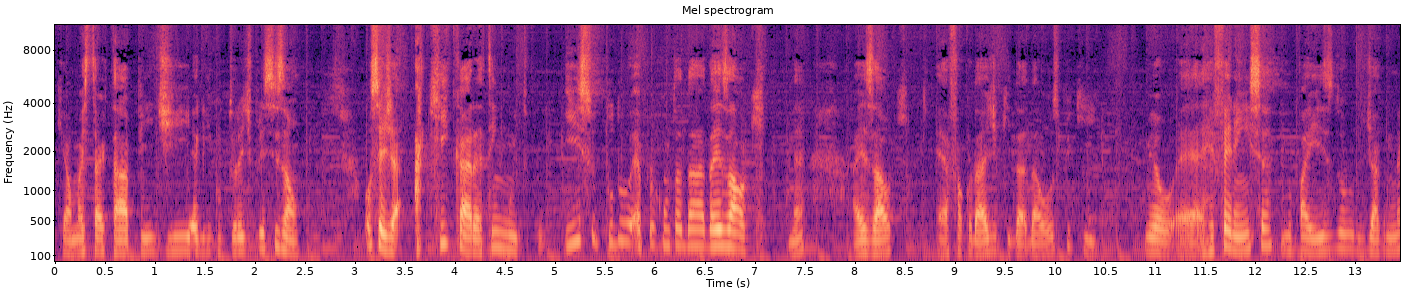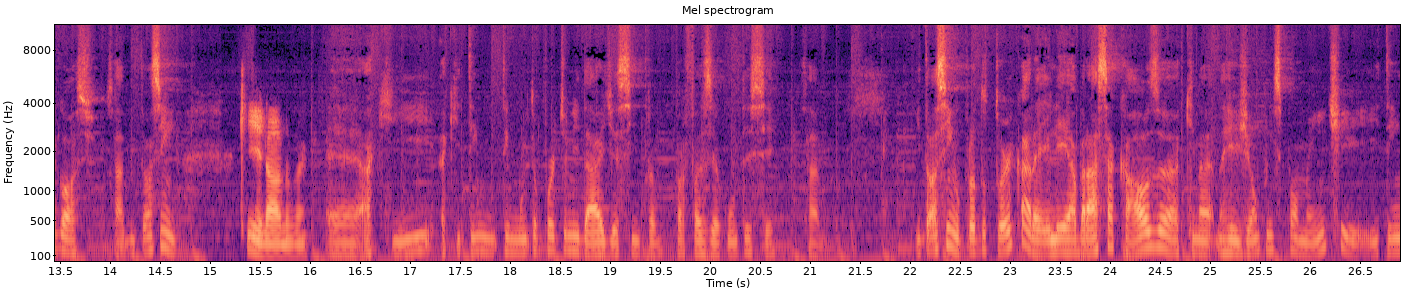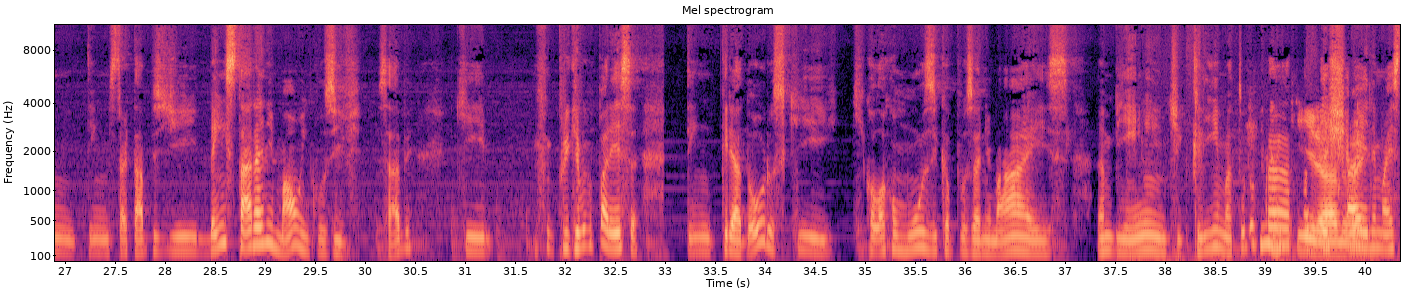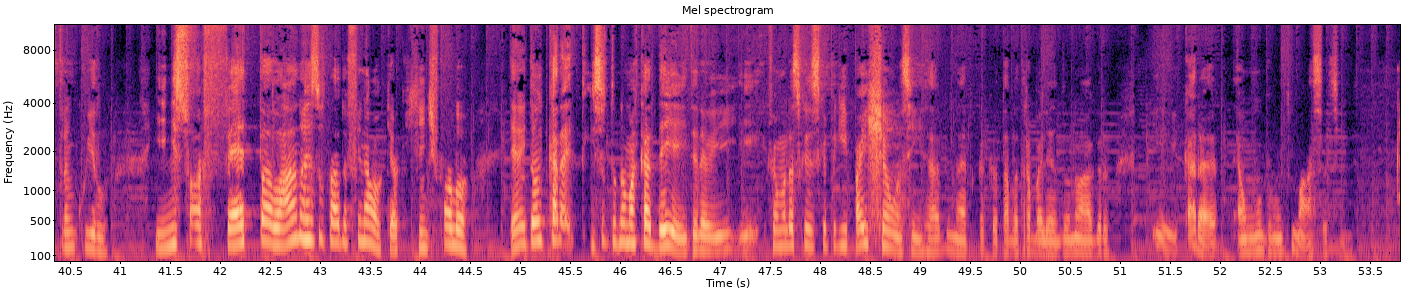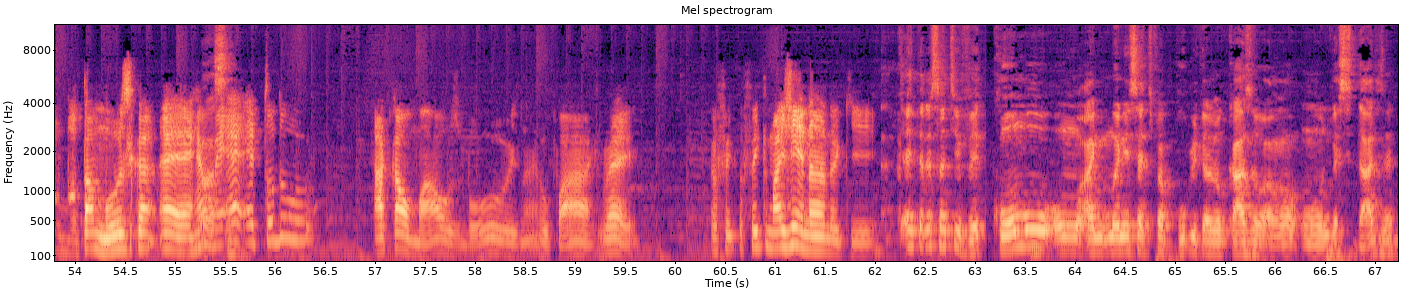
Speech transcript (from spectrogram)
que é uma startup de agricultura de precisão. Ou seja, aqui, cara, tem muito. Isso tudo é por conta da, da Exalc, né? A Exalc é a faculdade aqui da, da USP que, meu, é referência no país do, do de agronegócio, sabe? Então, assim, que irado, velho. É, aqui aqui tem, tem muita oportunidade, assim, para fazer acontecer, sabe? Então, assim, o produtor, cara, ele abraça a causa aqui na, na região, principalmente, e tem, tem startups de bem-estar animal, inclusive, sabe? Que, por incrível que pareça, tem criadouros que, que colocam música para os animais, ambiente, clima, tudo para deixar véio. ele mais tranquilo. E isso afeta lá no resultado final, que é o que a gente falou Entendeu? Então, cara, isso tudo é uma cadeia, entendeu? E, e, foi uma das coisas que eu peguei paixão, assim, sabe? Na época que eu tava trabalhando no agro. E, cara, é um mundo muito massa, assim. Botar música, é, realmente, é, é, tudo acalmar os bois, né? O parque, velho. Eu fico, eu fico imaginando aqui. É interessante ver como uma, uma iniciativa pública, no caso, uma, uma universidade, né?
